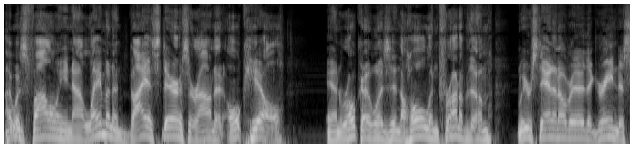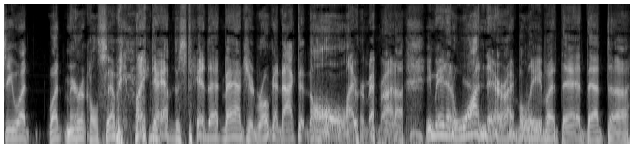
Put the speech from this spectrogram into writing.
I was following uh, Lehman and Ballesteros around at Oak Hill, and Rocca was in the hole in front of them we were standing over there at the green to see what what miracle Seve might have to stay in that match, and Rocca knocked it in the hole. I remember a, he made it one there, I believe, at that that uh,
